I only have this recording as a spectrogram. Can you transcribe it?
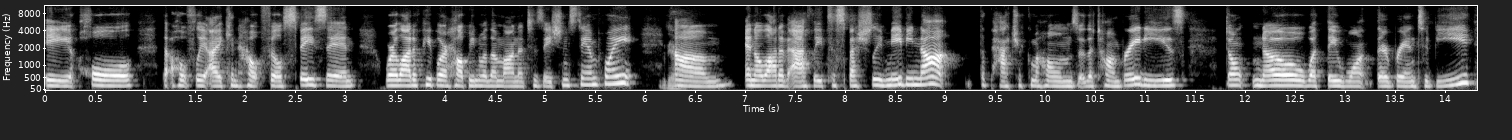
a hole that hopefully I can help fill space in where a lot of people are helping with a monetization standpoint. Yeah. Um, and a lot of athletes, especially maybe not the Patrick Mahomes or the Tom Brady's, don't know what they want their brand to be.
